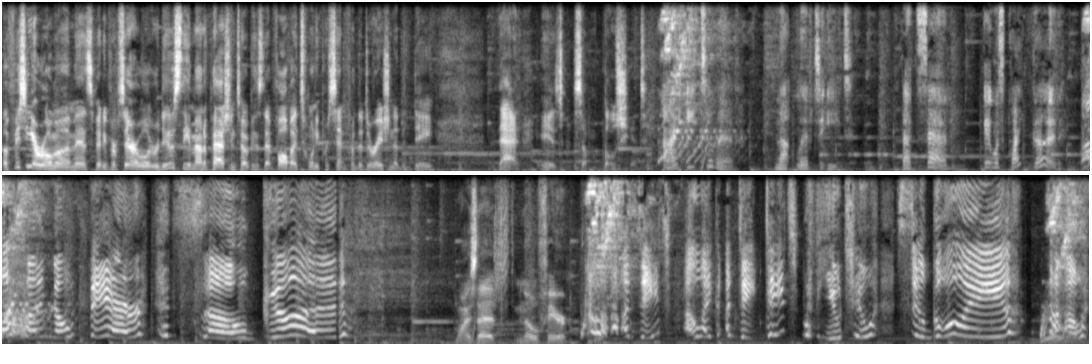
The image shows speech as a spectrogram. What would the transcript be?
A fishy aroma emancipating from Sarah will reduce the amount of passion tokens that fall by 20% for the duration of the date. That is some bullshit. I eat to live, not live to eat. That said, it was quite good. Uh, no fair. It's so good. Why is that no fair? a date? Uh, like a date date with you two? Sugoi! Uh-oh,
